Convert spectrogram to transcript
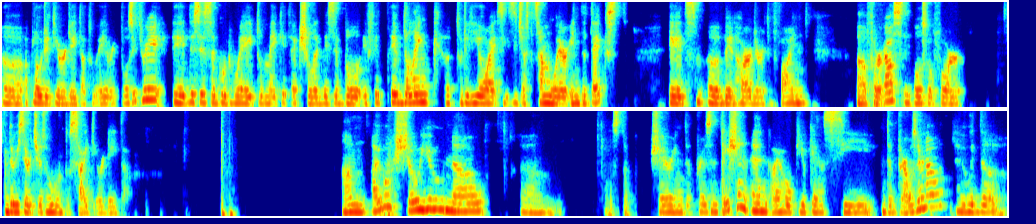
uh, uploaded your data to a repository, it, this is a good way to make it actually visible. If it if the link uh, to the DOI is just somewhere in the text, it's a bit harder to find uh, for us and also for the researchers who want to cite your data. Um, I will show you now. Um, I'll stop sharing the presentation and I hope you can see the browser now with the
